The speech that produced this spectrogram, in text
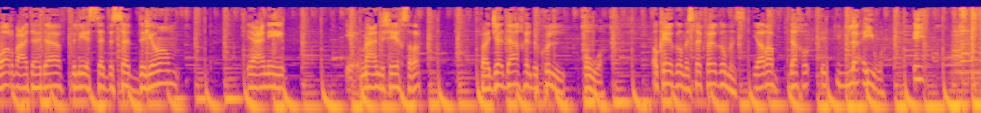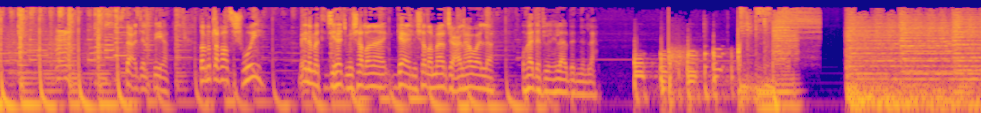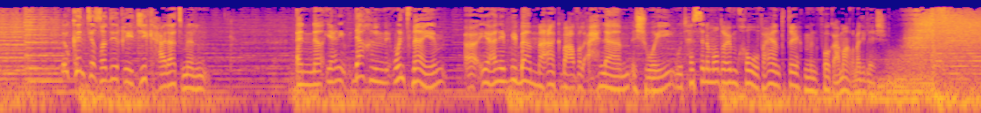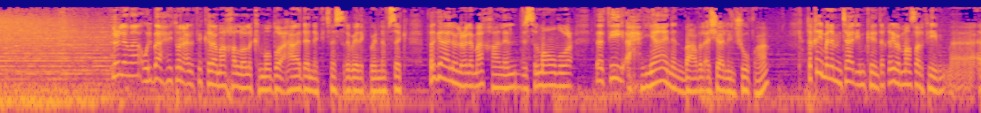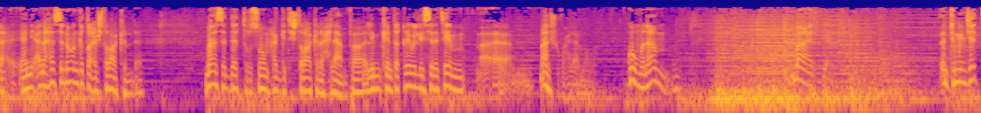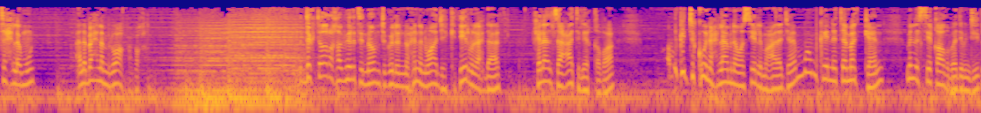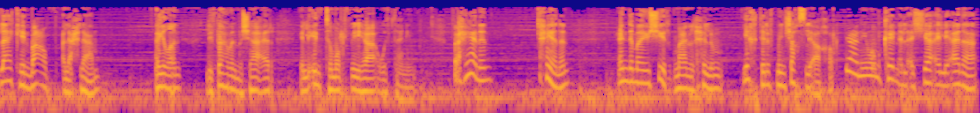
وأربعة أهداف للسد السد اليوم. يعني ما عنده شيء يخسره. فجاء داخل بكل قوة. أوكي يا قومس تكفى يا قومس يا رب داخل لا أيوه. إي. استعجل فيها. طب نطلع فاصل شوي. بينما تجي هجمة إن شاء الله أنا قايل إن شاء الله ما أرجع على الهواء إلا وهدف للهلال بإذن الله. كنت يا صديقي يجيك حالات من أن يعني داخل وأنت نايم آه، يعني بيبان معاك بعض الأحلام شوي وتحس انه موضوع مخوف. أحيانا تطيح من فوق عماره ما أدري ليش. العلماء والباحثون على فكرة ما خلوا لك الموضوع هذا إنك تفسر بينك وبين نفسك. فقالوا العلماء خلينا ندرس الموضوع. ففي أحيانا بعض الأشياء اللي نشوفها تقريبا من تالي يمكن تقريبا ما صار فيه آه، يعني أنا أحس إنه انقطع اشتراك ما سددت رسوم حقت اشتراك الأحلام فيمكن تقريبا لي سنتين ما أشوف أحلام والله. قوم أنام. ما أعرف يعني. أنتم من جد تحلمون؟ أنا بحلم بالواقع فقط. الدكتورة خبيرة النوم تقول إنه إحنا نواجه كثير من الأحداث خلال ساعات اليقظه ممكن تكون أحلامنا وسيلة لمعالجها ممكن نتمكن من الاستيقاظ وبدء من جديد لكن بعض الأحلام أيضا لفهم المشاعر اللي أنت تمر فيها والثاني. فاحيانا أحيانا عندما يشير معنى الحلم يختلف من شخص لآخر. يعني ممكن الأشياء اللي أنا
